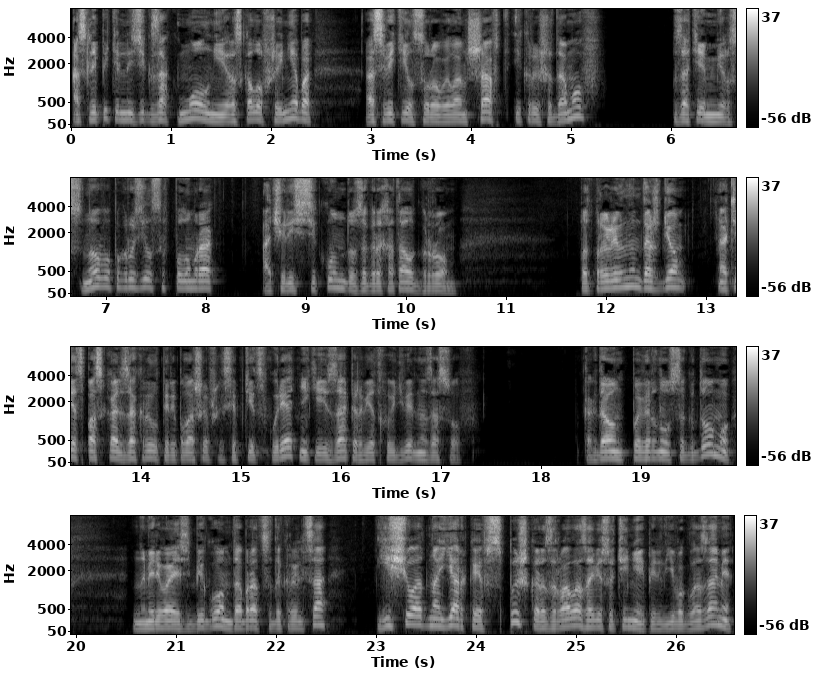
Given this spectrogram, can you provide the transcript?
Ослепительный зигзаг молнии, расколовший небо, осветил суровый ландшафт и крыши домов. Затем мир снова погрузился в полумрак, а через секунду загрохотал гром. Под проливным дождем отец Паскаль закрыл переполошившихся птиц в курятнике и запер ветхую дверь на засов. Когда он повернулся к дому, намереваясь бегом добраться до крыльца, еще одна яркая вспышка разорвала завесу теней перед его глазами.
